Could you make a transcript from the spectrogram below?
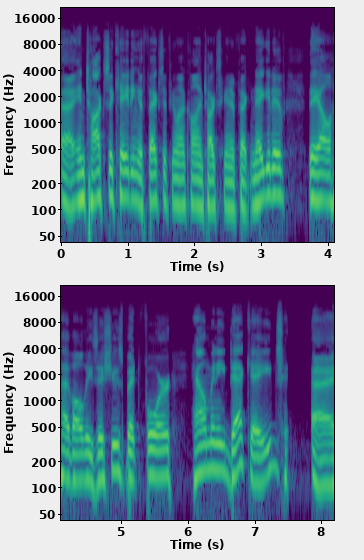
Uh, intoxicating effects, if you want to call intoxicating effect negative, they all have all these issues. But for how many decades uh,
